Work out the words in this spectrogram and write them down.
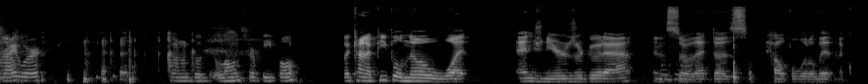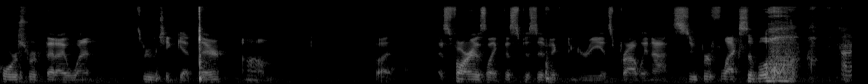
where I work. I want to go get loans for people. but kind of people know what engineers are good at, and so Mhm. that does help a little bit in the coursework that I went through to get there. Um, but as far as like the specific degree, it's probably not super flexible. Okay.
